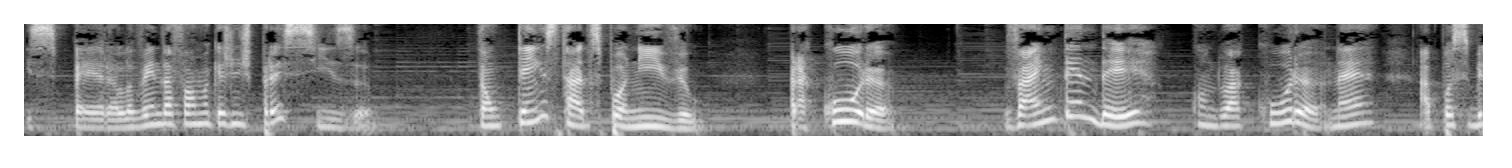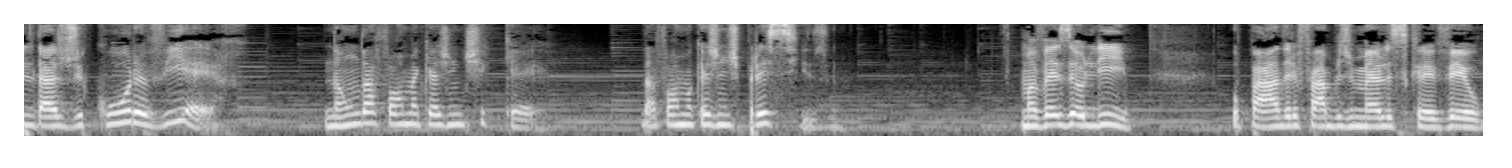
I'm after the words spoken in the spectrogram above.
espera, ela vem da forma que a gente precisa. Então, quem está disponível para cura vai entender quando a cura, né, a possibilidade de cura vier, não da forma que a gente quer, da forma que a gente precisa. Uma vez eu li, o padre Fábio de Mello escreveu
